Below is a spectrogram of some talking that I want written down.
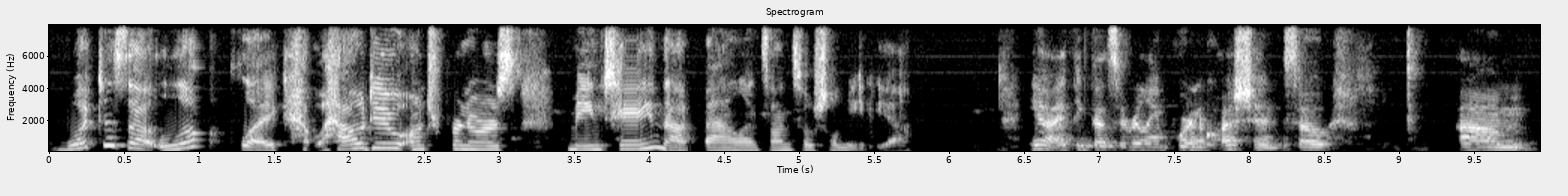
what does that look like how, how do entrepreneurs maintain that balance on social media Yeah, I think that's a really important question. So, um,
